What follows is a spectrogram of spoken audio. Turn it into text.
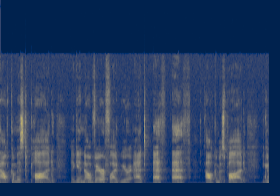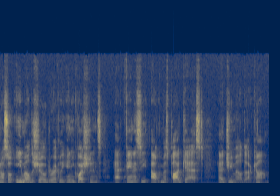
Alchemist Pod. Again, now verified, we are at FF Alchemist Pod. You can also email the show directly any questions at fantasyalchemistpodcast at gmail.com.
